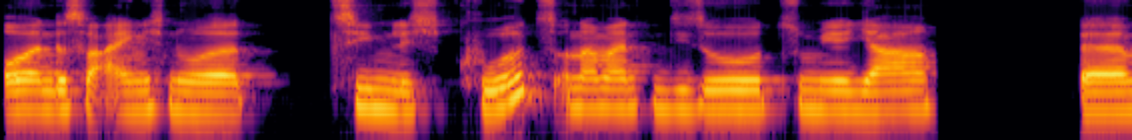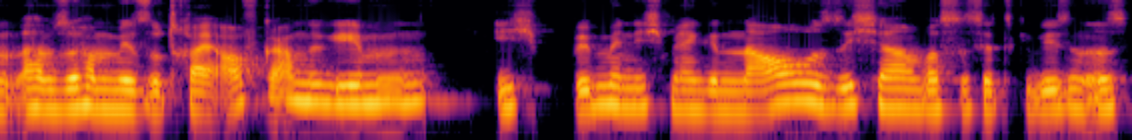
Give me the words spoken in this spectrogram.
Und es war eigentlich nur ziemlich kurz. Und dann meinten die so zu mir, ja, ähm, haben, so haben mir so drei Aufgaben gegeben. Ich bin mir nicht mehr genau sicher, was das jetzt gewesen ist.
